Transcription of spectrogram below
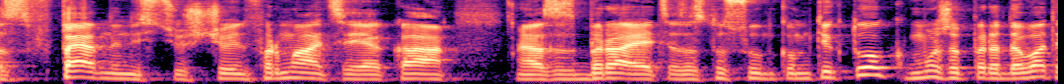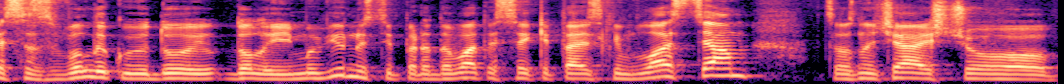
з впевненістю, що інформація, яка а, збирається застосунком TikTok, може передаватися з великою до- долею ймовірності, передаватися китайським властям. Це означає, що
